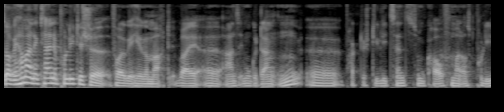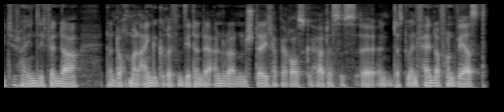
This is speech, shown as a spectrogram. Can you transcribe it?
So, wir haben eine kleine politische Folge hier gemacht bei äh, Arns Immo Gedanken. Äh, praktisch die Lizenz zum Kauf mal aus politischer Hinsicht, wenn da dann doch mal eingegriffen wird an der einen oder anderen Stelle. Ich habe herausgehört, dass es, äh, dass du ein Fan davon wärst,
